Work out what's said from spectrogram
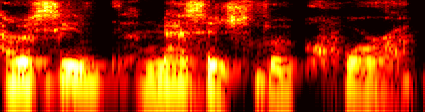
I received a message through Quora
